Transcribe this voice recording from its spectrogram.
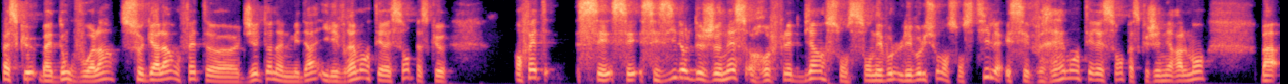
Parce que, bah, donc voilà, ce gars-là, en fait, euh, Almeida, il est vraiment intéressant parce que, en fait, ces, idoles de jeunesse reflètent bien son, son évo- l'évolution dans son style et c'est vraiment intéressant parce que généralement, bah,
